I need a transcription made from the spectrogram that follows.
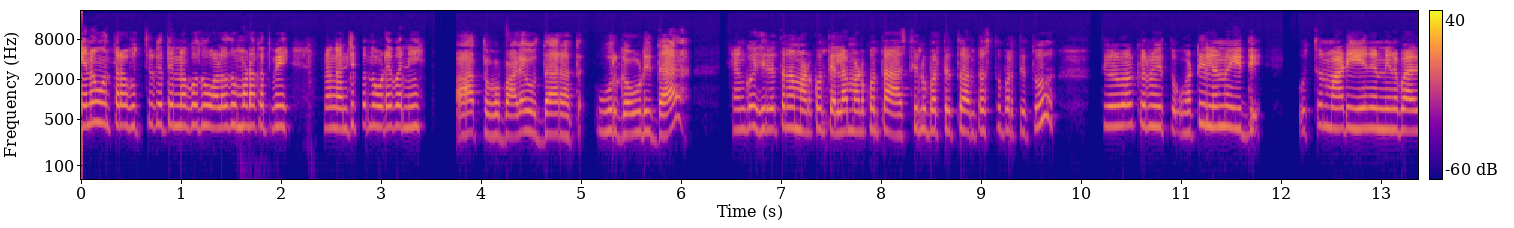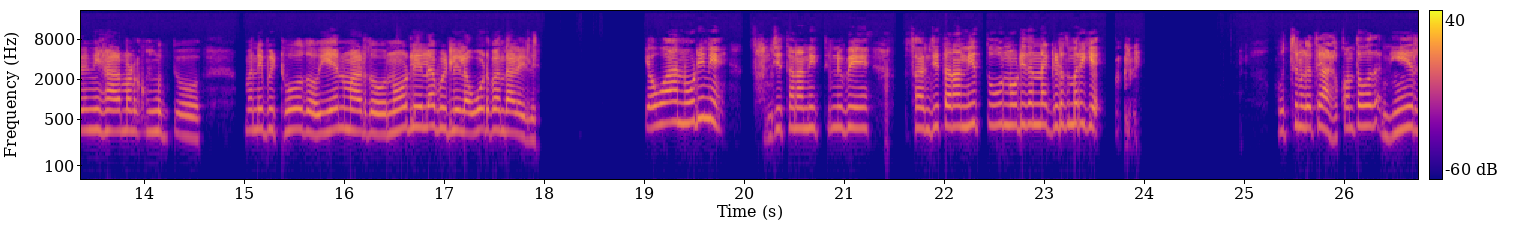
ಏನೋ ಒಂಥರ ಹುಚ್ಚಗತೆ ನಗೋದು ಒಳದು ಮಾಡಕತ್ವಿ. ನಂಗೆ ಅಂಜಿಕ್ ಬಂದು ಓಡೆ ಬನ್ನಿ. ಆತ್ ಬಾಳೆ ಉದ್ದಾರ ಆತ ಊರ್ ಗೌಡಿದ್ದ? ಹೆಂಗೋ ಹಿರಿತನ ಮಾಡ್ಕೊಂತ, ಎಲ್ಲ ಮಾಡ್ಕೊಂತ ಆಸ್ತಿನೂ ಬರ್ತಿತ್ತು, ಅಂತಸ್ತು ಬರ್ತಿತ್ತು. ತಿಳುವಳಿಕೆನೂ ಇತ್ತು. ಹೊಟ್ಟಿಲೇನೂ ಇದ್ದಿ. ಹುಚ್ಚನ್ ಮಾಡಿ ಏನೇನು ನೀನು ಬಾಳೆ ನೀ ಹಾಳು ಮಾಡ್ಕೊಂಡು ಮನೆ ಬಿಟ್ಟು ಹೋದು, ಏನ್ ಮಾಡ್ದು ನೋಡ್ಲಿಲ್ಲ, ಬಿಡ್ಲಿಲ್ಲ, ಓಡ್ ಬಂದಾಳೆ ಇಲ್ಲಿ. ಯವ್ವ, ನೋಡಿನಿ. ಸಂಜಿತನ ನಿಂತೀನಿ ಬೇ ಸಂಜಿತನ ನಿಂತು ನೋಡಿದನ್ನ ಗಿಡದ ಮರಿಗೆ. ಹುಚ್ಚಿನ ಗತಿ ಹಾಕೊಂತ ಹೋದ. ನೀರ್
